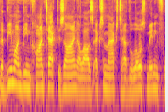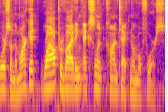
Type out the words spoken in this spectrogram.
The beam on beam contact design allows ExaMAX to have the lowest mating force on the market while providing excellent contact normal force.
